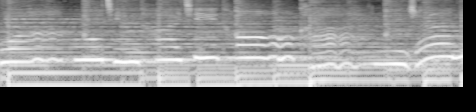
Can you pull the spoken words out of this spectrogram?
我不禁抬起头看着你，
